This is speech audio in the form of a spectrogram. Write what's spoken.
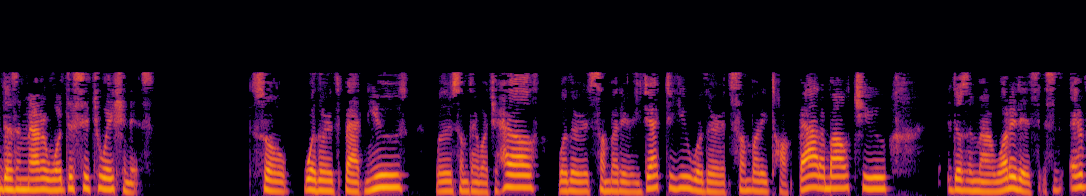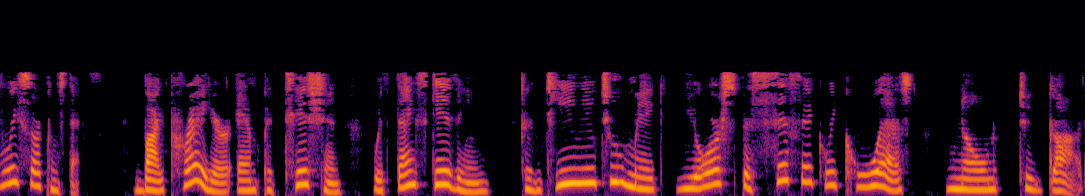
Doesn't matter what the situation is. So whether it's bad news, whether it's something about your health, whether it's somebody rejected you, whether it's somebody talked bad about you, it doesn't matter what it is. This is every circumstance. By prayer and petition with thanksgiving, continue to make your specific request known to God.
